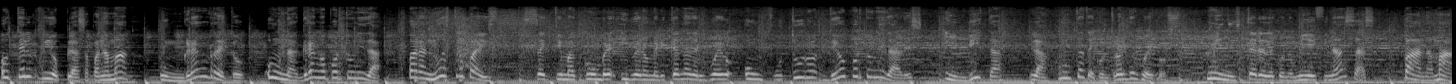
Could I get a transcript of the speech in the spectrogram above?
Hotel Río Plaza Panamá. Un gran reto, una gran oportunidad para nuestro país. Séptima Cumbre Iberoamericana del Juego, un futuro de oportunidades. Invita la Junta de Control de Juegos. Ministerio de Economía y Finanzas. Panamá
